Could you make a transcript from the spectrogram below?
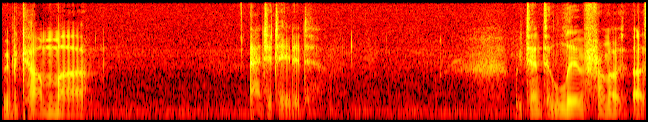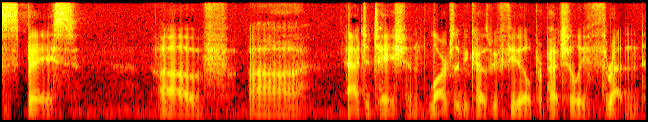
We become uh, agitated. We tend to live from a, a space of uh, agitation, largely because we feel perpetually threatened.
